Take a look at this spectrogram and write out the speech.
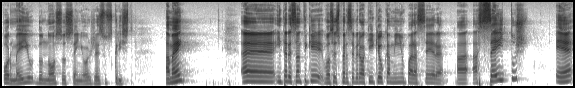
por meio do nosso Senhor Jesus Cristo. Amém? É interessante que vocês perceberam aqui que o caminho para ser aceitos é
